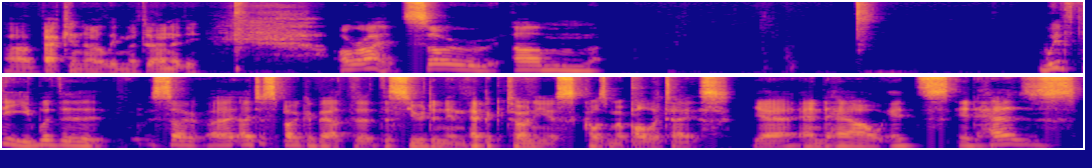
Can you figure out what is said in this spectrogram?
uh, back in early modernity. All right, so um, with the with the so uh, I just spoke about the the pseudonym Epichthonius Cosmopolites, yeah, and how it's it has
